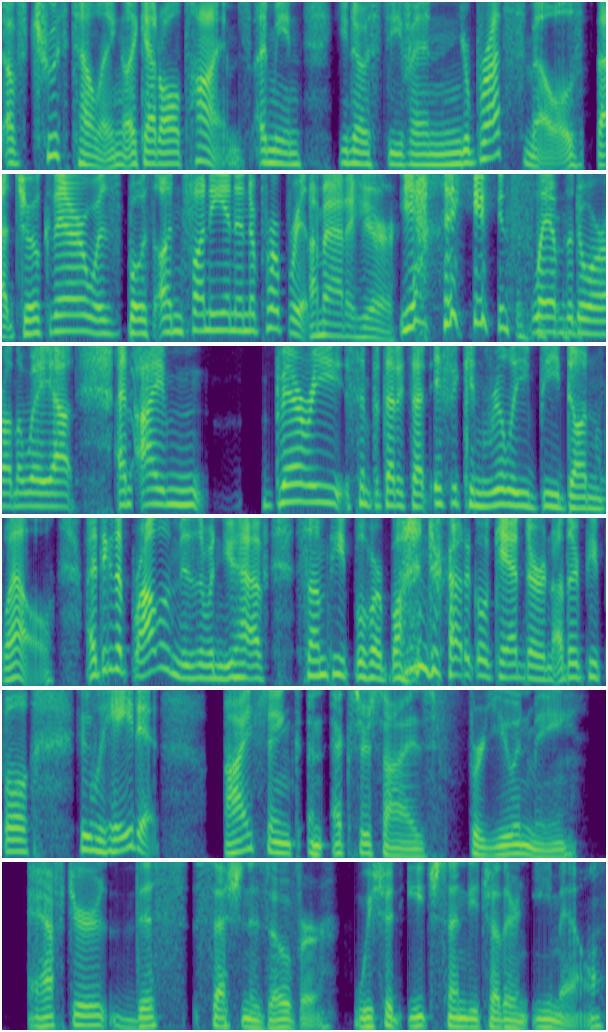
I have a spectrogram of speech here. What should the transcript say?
of truth telling, like at all times. I mean, you know, Stephen, your breath smells. That joke there was both unfunny and inappropriate. I'm out of here. Yeah, you slam the door on the way out. And I'm very sympathetic that if it can really be done well. I think the problem is when you have some people who are bought into radical candor and other people who hate it. I think an exercise for you and me after this session is over, we should each send each other an email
